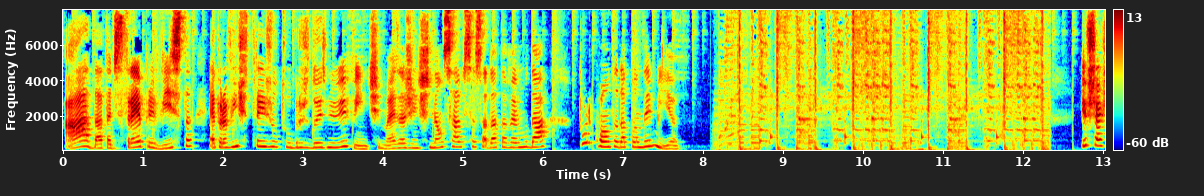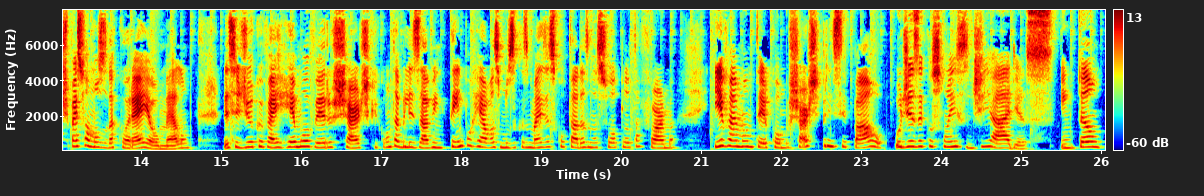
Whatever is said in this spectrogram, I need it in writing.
A data de estreia prevista é para 23 de outubro de 2020, mas a gente não sabe se essa data vai mudar por conta da pandemia. E o chart mais famoso da Coreia, o Melon, decidiu que vai remover o chart que contabilizava em tempo real as músicas mais escutadas na sua plataforma e vai manter como chart principal o de execuções diárias. Então,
